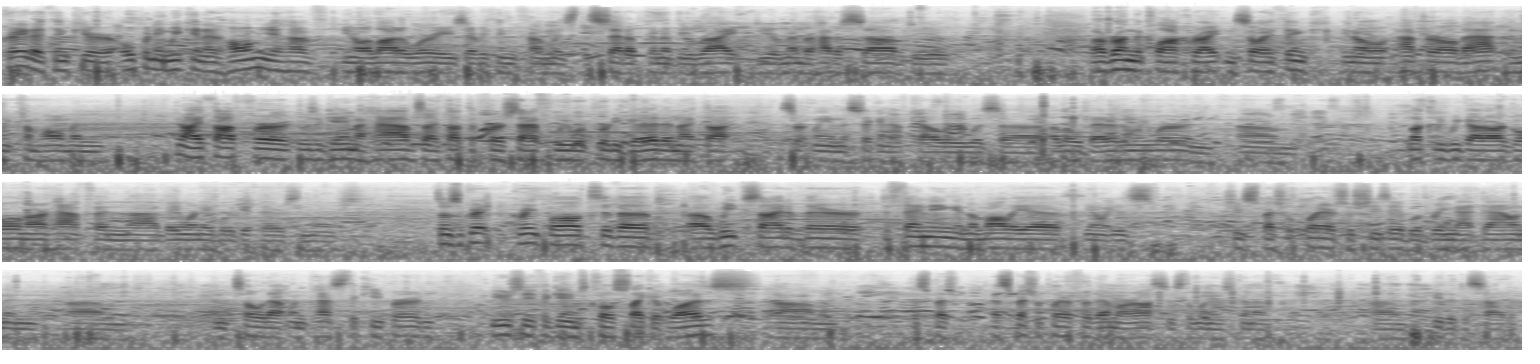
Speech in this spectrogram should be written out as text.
great. I think your opening weekend at home, you have you know a lot of worries. Everything from is the setup going to be right? Do you remember how to sub? Do you uh, run the clock right? And so I think you know after all that, then we come home and you know I thought for it was a game of halves. I thought the first half we were pretty good, and I thought certainly in the second half Calgary was uh, a little better than we were, and um, luckily we got our goal in our half, and uh, they weren't able to get theirs in theirs. So it was a great, great ball to the uh, weak side of their defending, and Amalia, you know, is she's a special player, so she's able to bring that down and um, and toe that one past the keeper. And usually, if the game's close like it was, um, a special a special player for them or us is the one who's going to um, be the decider.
